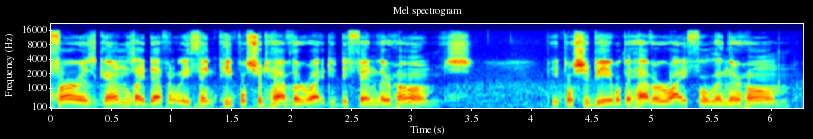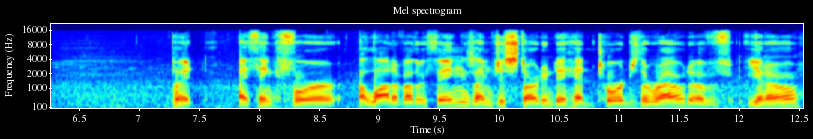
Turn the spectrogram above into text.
as far as guns, I definitely think people should have the right to defend their homes. People should be able to have a rifle in their home. But I think for a lot of other things, I'm just starting to head towards the route of, you know,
